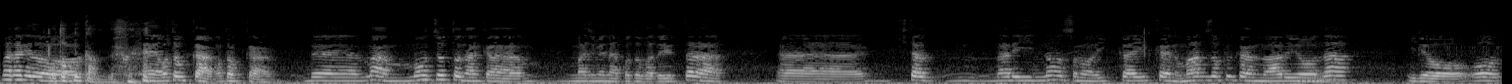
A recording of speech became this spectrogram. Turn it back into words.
まあだけど お得感。お得感お得感。でまあもうちょっとなんか真面目な言葉で言ったらあー来たなりのその一回一回の満足感のあるような医療を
